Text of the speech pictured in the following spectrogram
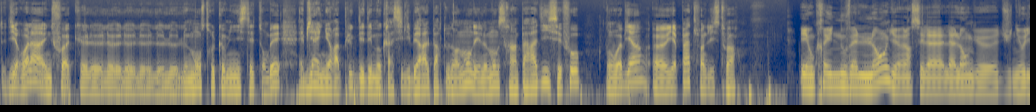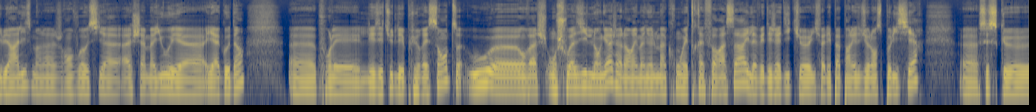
de dire voilà, une fois que le, le, monstre communiste est tombé, eh bien il n'y aura plus que des démocraties libérales partout dans le monde et le monde sera un paradis. C'est faux. On voit bien, il n'y a pas de fin de l'histoire. Et on crée une nouvelle langue. Alors c'est la, la, langue euh, du néolibéralisme. Hein, là, je renvoie aussi à, à Chamaillou et à, et à Godin euh, pour les, les, études les plus récentes, où euh, on va on choisit le langage. Alors Emmanuel Macron est très fort à ça. Il avait déjà dit qu'il fallait pas parler de violence policière. Euh, c'est ce que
